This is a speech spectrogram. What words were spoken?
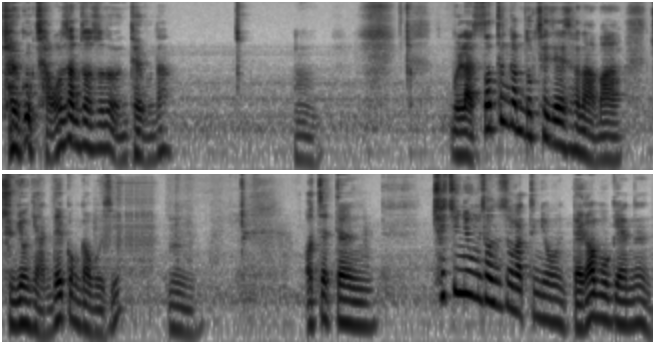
결국 장원삼 선수는 은퇴구나. 음. 몰라 서튼 감독 체제에서는 아마 중용이 안 될 건가 보지. 음. 어쨌든 최준용 선수 같은 경우는 내가 보기에는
